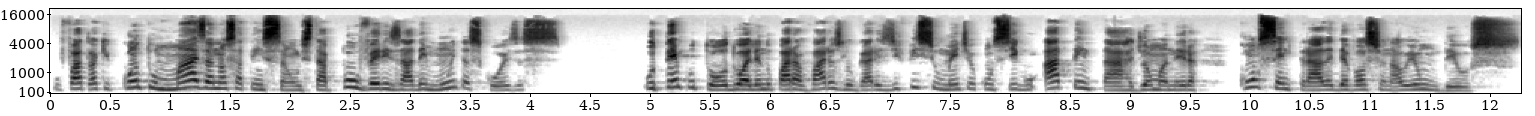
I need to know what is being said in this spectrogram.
O fato é que quanto mais a nossa atenção está pulverizada em muitas coisas, o tempo todo olhando para vários lugares, dificilmente eu consigo atentar de uma maneira concentrada e devocional em um Deus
